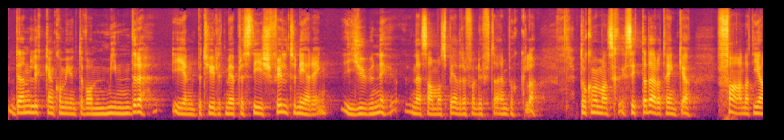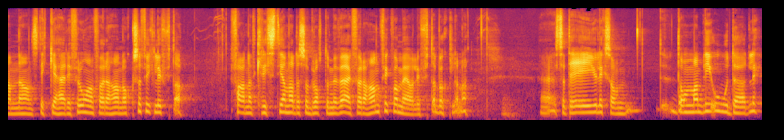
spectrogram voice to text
den lyckan kommer ju inte vara mindre i en betydligt mer prestigefylld turnering i juni när samma spelare får lyfta en buckla. Då kommer man sitta där och tänka Fan att Janne han sticker härifrån före han också fick lyfta. Fan att Christian hade så bråttom iväg före han fick vara med och lyfta bucklorna. Eh, Så det är ju liksom... De, man blir odödlig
